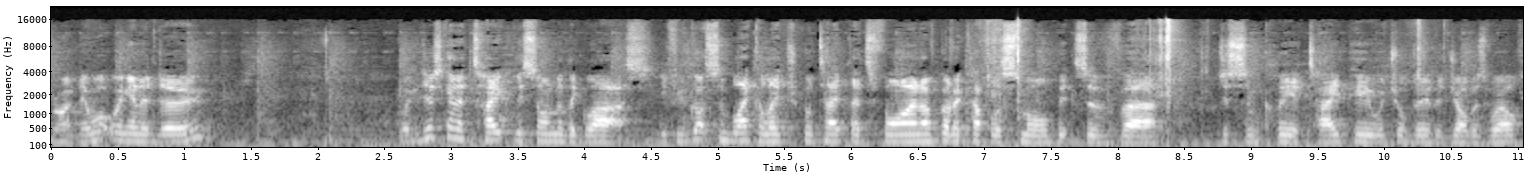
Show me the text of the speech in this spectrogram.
Right, now what we're going to do, we're just going to tape this onto the glass. If you've got some black electrical tape, that's fine. I've got a couple of small bits of uh, just some clear tape here, which will do the job as well.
